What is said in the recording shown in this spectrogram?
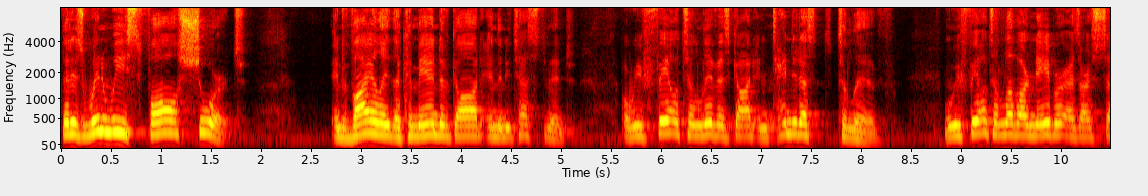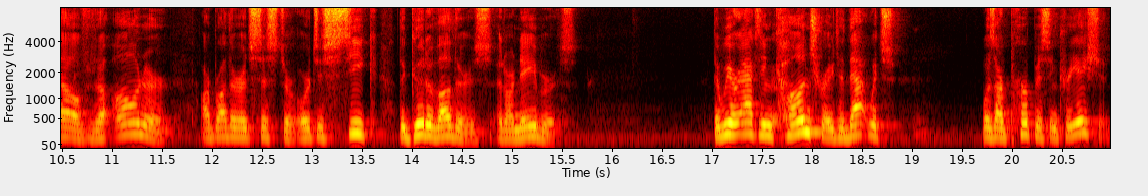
That is, when we fall short and violate the command of God in the New Testament, or we fail to live as God intended us to live, when we fail to love our neighbor as ourselves, to honor our brother and sister, or to seek the good of others and our neighbors, that we are acting contrary to that which was our purpose in creation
